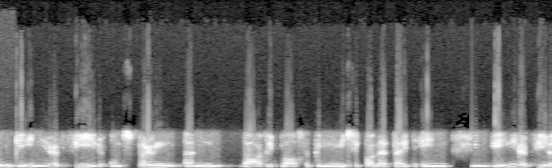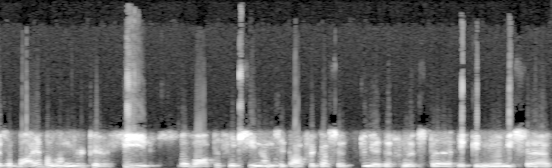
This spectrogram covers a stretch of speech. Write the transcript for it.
Die rivier ontspring in daardie plaaslike munisipaliteit en die rivier is 'n baie belangrike rivier vir watervoorsiening aan Suid-Afrika se tweede grootste ekonomiese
